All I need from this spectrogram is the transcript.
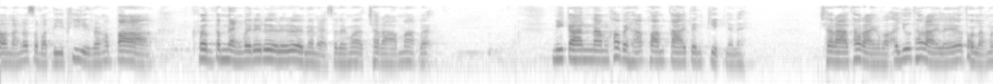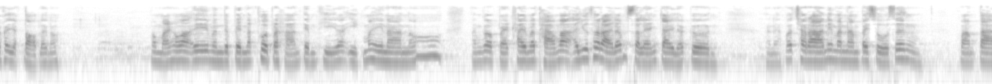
ตอนหลังก็สวัสดีพี่แล้วก็ป้าเพิ่มตำแหน่งไปเรื่อยๆเรื่อยๆนั่นแหละแสดงว่าชรามากแล้ว มีการนำเข้าไปหาความตายเป็นกิจเนี่ยนะชราเท่าไหร่ก็บอกอายุเท่าไหร่แล้ว ตอนหลังไม่ค่อยอยากตอบเลยเนาะ หมายความว่าเอ๊มันจะเป็นนักโทษประหารเต็มทีแล้วอีกไม่นานเนาะมันก็ไปใครมาถามว่าอายุเท่าไหร่แล้วแสลงใจเหลือเกินนะเพราะชารานี่มันนำไปสู่ซึ่งความตาย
